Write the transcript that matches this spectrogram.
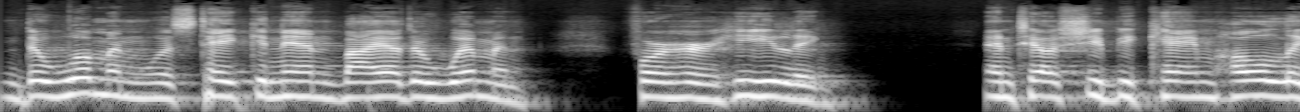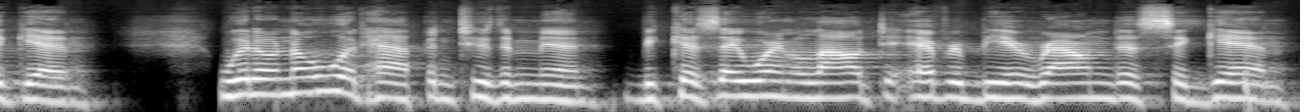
The woman was taken in by other women for her healing until she became whole again. We don't know what happened to the men because they weren't allowed to ever be around us again.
